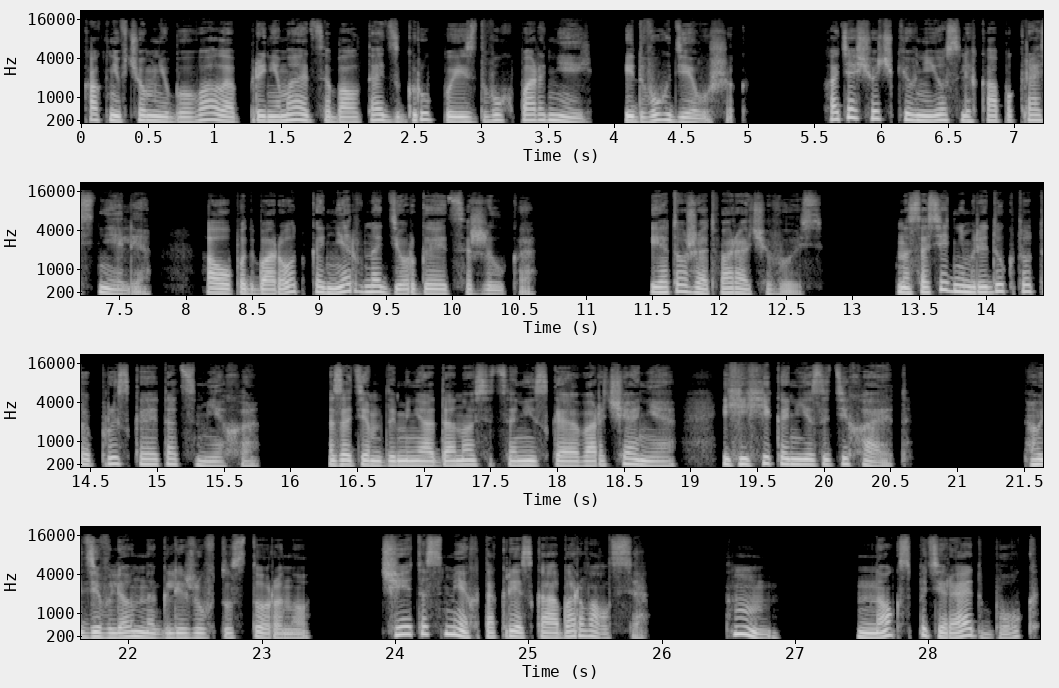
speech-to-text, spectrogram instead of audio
Как ни в чем не бывало, принимается болтать с группой из двух парней и двух девушек. Хотя щечки у нее слегка покраснели, а у подбородка нервно дергается жилка. Я тоже отворачиваюсь. На соседнем ряду кто-то прыскает от смеха. Затем до меня доносится низкое ворчание, и хихиканье затихает. Удивленно гляжу в ту сторону. Чей это смех так резко оборвался? Хм. Нокс потирает бок,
